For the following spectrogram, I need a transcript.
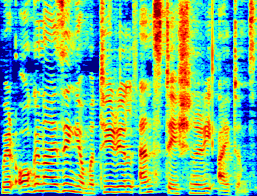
We're organizing your material and stationery items.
